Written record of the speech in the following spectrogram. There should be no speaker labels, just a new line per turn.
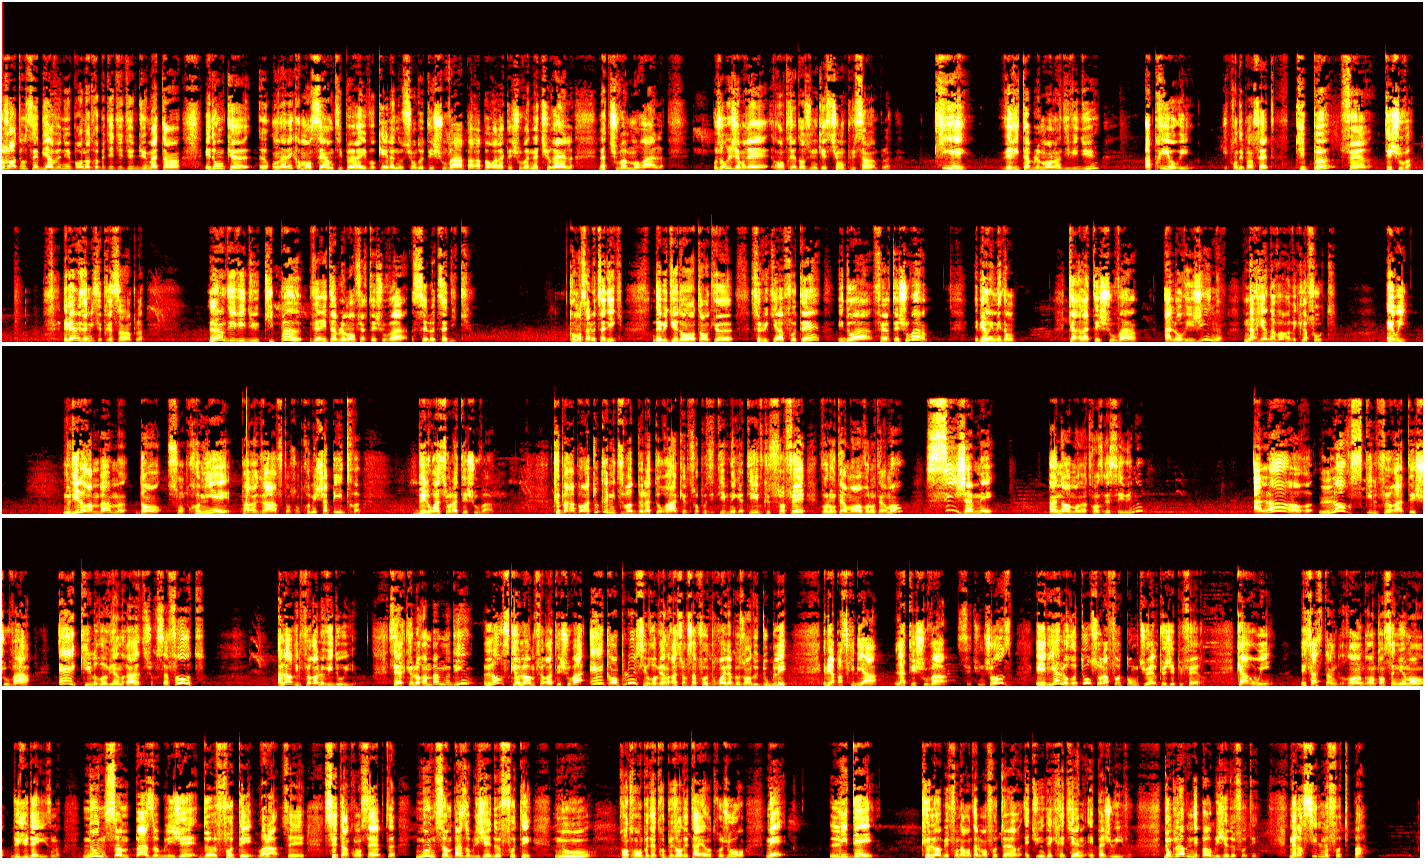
Bonjour à tous et bienvenue pour notre petite étude du matin. Et donc, euh, euh, on avait commencé un petit peu à évoquer la notion de teshuva par rapport à la teshuva naturelle, la teshuva morale. Aujourd'hui, j'aimerais rentrer dans une question plus simple. Qui est véritablement l'individu, a priori, je prends des pincettes, qui peut faire teshuva? Eh bien, les amis, c'est très simple. L'individu qui peut véritablement faire teshuva, c'est le tzaddik. Comment ça le tzaddik? D'habitude, on entend que celui qui a fauté, il doit faire teshuva. Eh bien oui, mais non. Car la teshuva, à l'origine, n'a rien à voir avec la faute. Eh oui. Nous dit le Rambam dans son premier paragraphe, dans son premier chapitre des lois sur la teshuva, que par rapport à toutes les mitzvot de la Torah, qu'elles soient positives, négatives, que ce soit fait volontairement, involontairement, si jamais un homme en a transgressé une, alors, lorsqu'il fera teshuva et qu'il reviendra sur sa faute, alors il fera le vidouille. C'est-à-dire que le Rambam nous dit, lorsque l'homme fera teshuva et qu'en plus il reviendra sur sa faute, pourquoi il a besoin de doubler? Eh bien parce qu'il y a la teshuva, c'est une chose, et il y a le retour sur la faute ponctuelle que j'ai pu faire. Car oui, et ça c'est un grand grand enseignement du judaïsme, nous ne sommes pas obligés de fauter. Voilà, c'est c'est un concept. Nous ne sommes pas obligés de fauter. Nous rentrerons peut-être plus en détail un autre jour, mais l'idée que l'homme est fondamentalement fauteur est une idée chrétienne et pas juive. Donc l'homme n'est pas obligé de fauter. Mais alors s'il ne faute pas,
